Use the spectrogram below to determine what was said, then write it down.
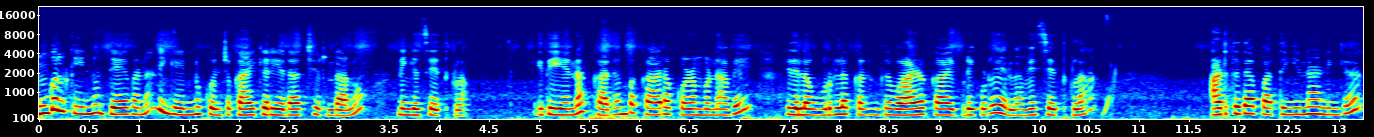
உங்களுக்கு இன்னும் தேவைன்னா நீங்கள் இன்னும் கொஞ்சம் காய்கறி ஏதாச்சும் இருந்தாலும் நீங்கள் சேர்த்துக்கலாம். இது ஏன்னா கதம்ப கார குழம்புனாவே இதில் உருளைக்கிழங்கு வாழைக்காய் இப்படி கூட எல்லாமே சேர்த்துக்கலாம். அடுத்ததாக பார்த்தீங்கன்னா நீங்கள்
